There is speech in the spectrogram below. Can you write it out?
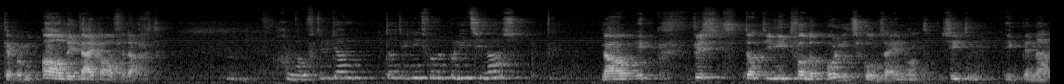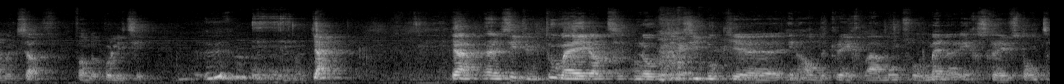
Ik heb hem al die tijd al verdacht. Gelooft u dan dat hij niet van de politie was? Nou, ik wist dat hij niet van de politie kon zijn, want ziet u, ik ben namelijk zelf van de politie. U? Ja. Ja, eh, ziet u, toen wij dat notitieboekje in handen kregen waar Monsel Manor ingeschreven stond,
